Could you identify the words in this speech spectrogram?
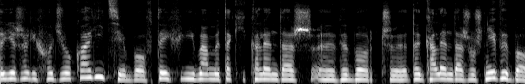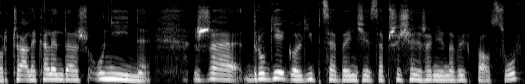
y, jeżeli chodzi o koalicję, bo w tej chwili mamy taki kalendarz y, wyborczy, ten kalendarz już nie wyborczy, ale kalendarz unijny, że 2 lipca będzie zaprzysiężenie nowych posłów,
